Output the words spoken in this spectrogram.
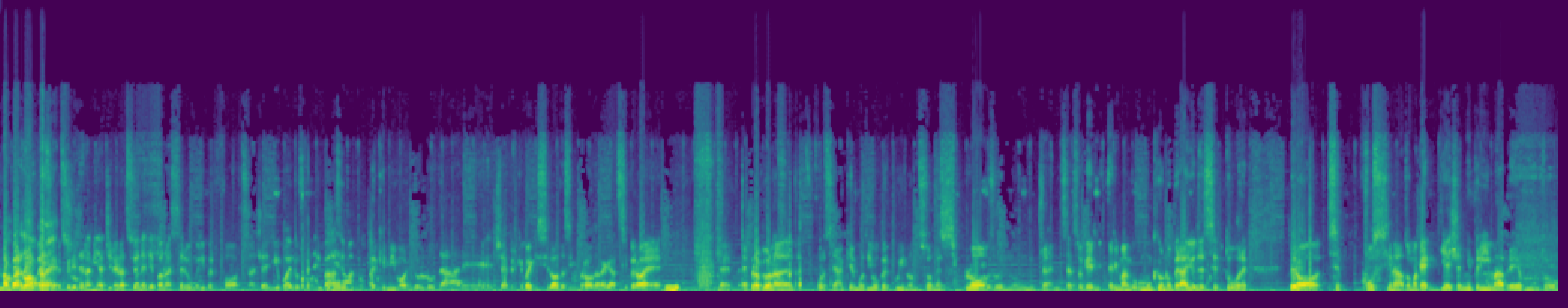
ma guarda, io penso che quelli della mia generazione debbano essere umili per forza. Cioè, io poi lo sono di base, ma non perché mi voglio lodare, cioè, perché poi chi si loda si imbroda, ragazzi. Però è, Sì. cioè, è proprio una, forse anche il motivo per cui non sono esploso, non- cioè, nel senso che rimango comunque un operaio del settore. Però se fossi nato magari dieci anni prima avrei avuto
